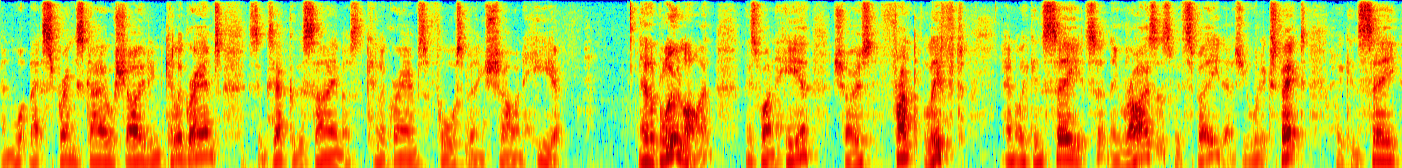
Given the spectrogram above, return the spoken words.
and what that spring scale showed in kilograms is exactly the same as the kilograms force being shown here. Now the blue line, this one here, shows front lift, and we can see it certainly rises with speed as you would expect. We can see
